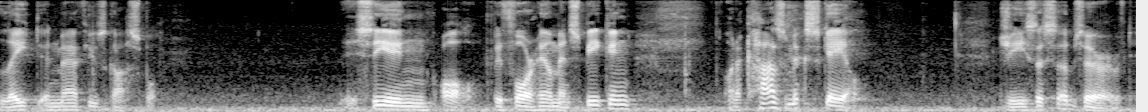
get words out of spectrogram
Late in Matthew's Gospel, seeing all before him and speaking on a cosmic scale, Jesus observed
